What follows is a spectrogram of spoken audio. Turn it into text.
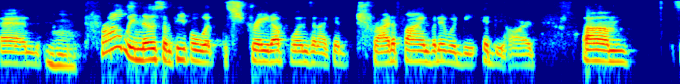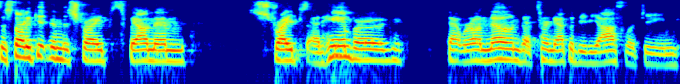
and Mhm. probably know some people with the straight up ones, and I could try to find, but it would be it'd be hard. Um, so started getting into stripes, found them stripes at Hamburg that were unknown that turned out to be the Ocelot gene.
